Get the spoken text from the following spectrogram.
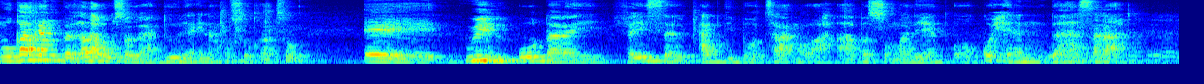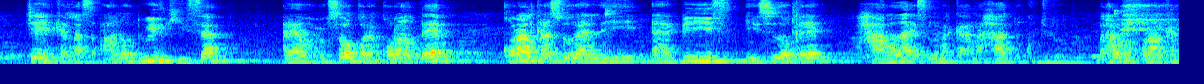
muuqaalkan daqiiqadaha ugu soo lahan doonaya inaan ku soo qaato wiil uu dhalay faysal cabdi bootaan oo ah aabba soomaaliyeed oo ku xiran muddo hal sano ah. Jeelka laascaanood wiilkiisa ayaa wuxuu soo qoray qoraal dheer qoraalkaas oga hadlayay aabihiis iyo sidoo kale xaaladaha islamarkaana haada ku jiro. Bal halma qoraalkan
